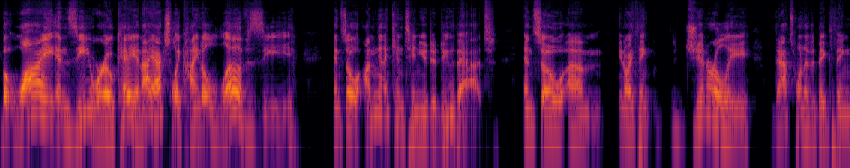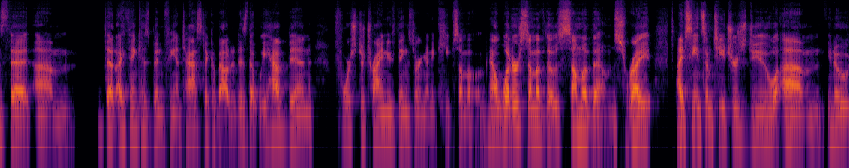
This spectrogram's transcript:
But y and z were okay and i actually kind of love z and so i'm going to continue to do that. And so um you know i think generally that's one of the big things that um that I think has been fantastic about it is that we have been forced to try new things that are going to keep some of them. Now, what are some of those some of them's, right? I've seen some teachers do, um, you know,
